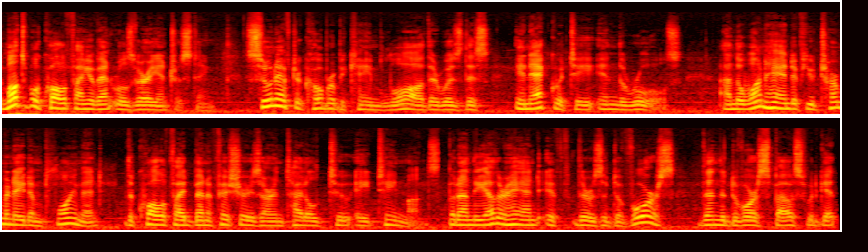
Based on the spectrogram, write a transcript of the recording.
The multiple qualifying event rule is very interesting. Soon after COBRA became law, there was this inequity in the rules. On the one hand, if you terminate employment, the qualified beneficiaries are entitled to 18 months. But on the other hand, if there's a divorce, then the divorced spouse would get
